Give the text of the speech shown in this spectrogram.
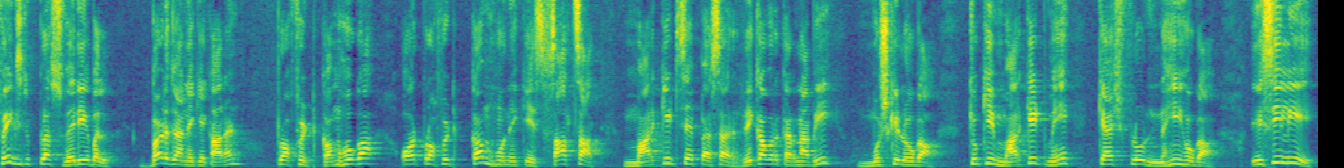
फिक्स्ड प्लस वेरिएबल बढ़ जाने के कारण प्रॉफिट कम होगा और प्रॉफिट कम होने के साथ साथ मार्केट से पैसा रिकवर करना भी मुश्किल होगा। क्योंकि मार्केट में कैश फ्लो नहीं होगा। इसीलिए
